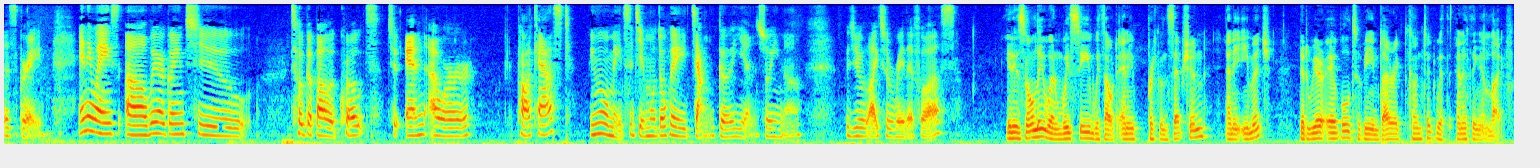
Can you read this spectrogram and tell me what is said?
That's great. Anyways, uh, we are going to talk about a quote to end our podcast. 因为我每次节目都会讲格言，所以呢，Would you like to read it for us? It is only when we see without any preconception, any image, that we are able to be in direct contact with anything in life.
